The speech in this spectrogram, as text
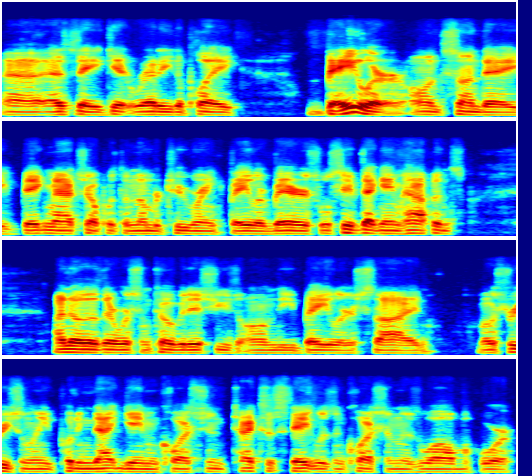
uh, as they get ready to play Baylor on Sunday. Big matchup with the number two ranked Baylor Bears. We'll see if that game happens. I know that there were some COVID issues on the Baylor side. Most recently, putting that game in question. Texas State was in question as well before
